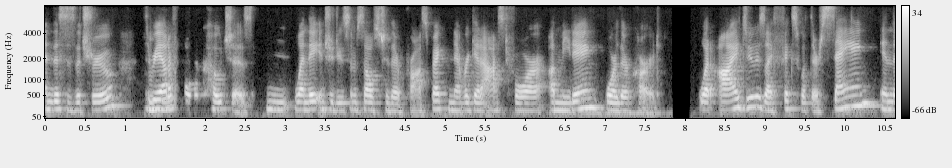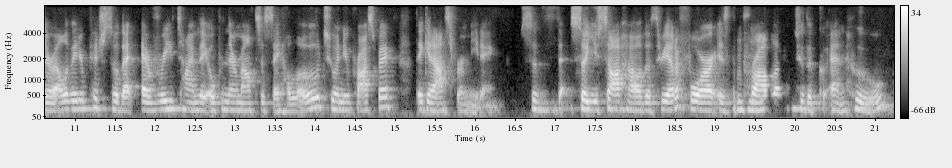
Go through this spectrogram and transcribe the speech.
and this is the true 3 mm-hmm. out of four coaches, when they introduce themselves to their prospect, never get asked for a meeting or their card. What I do is I fix what they're saying in their elevator pitch so that every time they open their mouth to say hello to a new prospect, they get asked for a meeting. So, th- so you saw how the three out of four is the mm-hmm. problem to the and who.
